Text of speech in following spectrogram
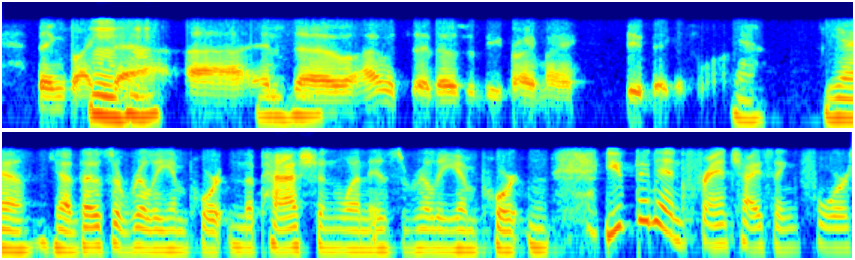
things like Mhm. that. Uh, and Mhm. so I would say those would be probably my two biggest ones. Yeah. Yeah, yeah, those are really important. The passion one is really important. You've been in franchising for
